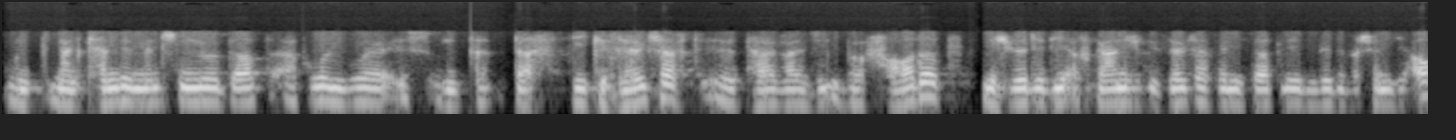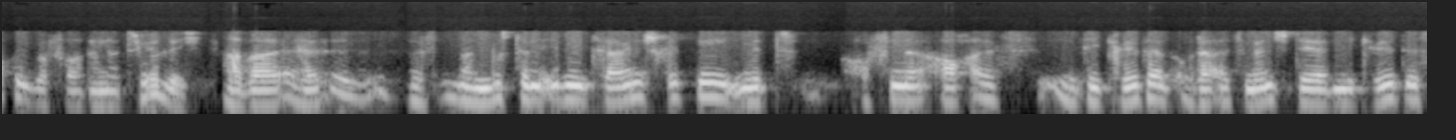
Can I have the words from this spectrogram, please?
Und man kann den Menschen nur dort abholen, wo er ist. Und dass die Gesellschaft äh, teilweise überfordert. Mich würde die afghanische Gesellschaft, wenn ich dort leben würde, wahrscheinlich auch überfordern, natürlich. Aber äh, das, man muss dann eben in kleinen Schritten mit offene, auch als integrierter oder als Mensch, der migriert ist,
